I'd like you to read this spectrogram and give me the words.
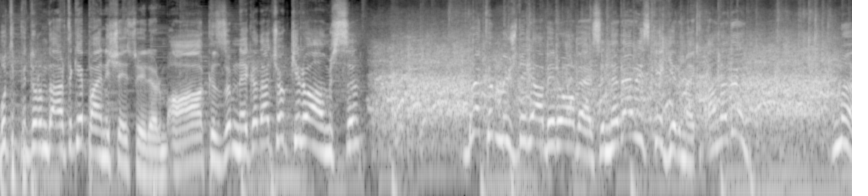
Bu tip bir durumda artık hep aynı şeyi söylüyorum. Aa kızım ne kadar çok kilo almışsın. Bırakın müjdeli haberi o versin. Neden riske girmek anladın mı?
